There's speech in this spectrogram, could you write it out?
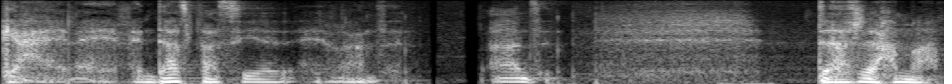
geil, ey. Wenn das passiert, ey, Wahnsinn. Wahnsinn. Das wäre Hammer.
